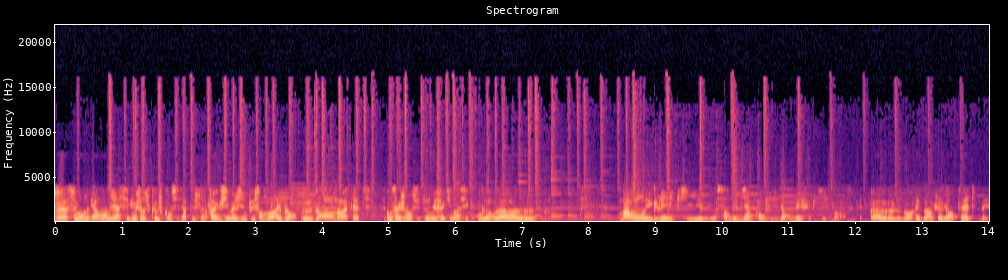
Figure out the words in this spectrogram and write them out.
la Seconde Guerre mondiale, c'est quelque chose que je considère plus, enfin que j'imagine plus en noir et blanc euh, dans, dans, ma tête. C'est pour ça que je m'en suis tenu effectivement à ces couleurs-là, euh, marron et gris, qui me semblaient bien convenir, effectivement. C'était pas le noir et blanc que j'avais en tête, mais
